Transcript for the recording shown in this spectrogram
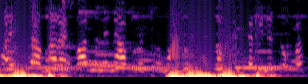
થાય છે અમારા અહેવાલને લઈને આપનું શું માનવું છે? કમેન્ટ કરીને ચોક્કસ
